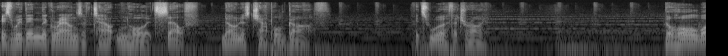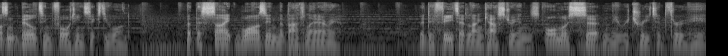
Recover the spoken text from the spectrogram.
is within the grounds of Towton Hall itself, known as Chapel Garth. It's worth a try. The hall wasn't built in 1461, but the site was in the battle area. The defeated Lancastrians almost certainly retreated through here.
